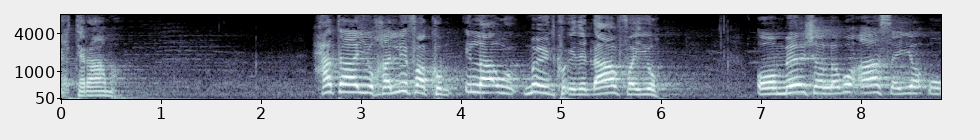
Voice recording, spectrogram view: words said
ixtiraama xataa yukhallifakum ilaa uu meydku idin dhaafayo oo meesha lagu aasayo uu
